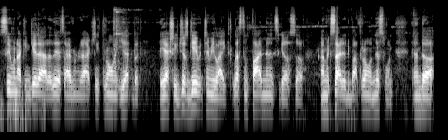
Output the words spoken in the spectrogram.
see what I can get out of this. I haven't actually thrown it yet, but he actually just gave it to me like less than five minutes ago, so I'm excited about throwing this one. And uh,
